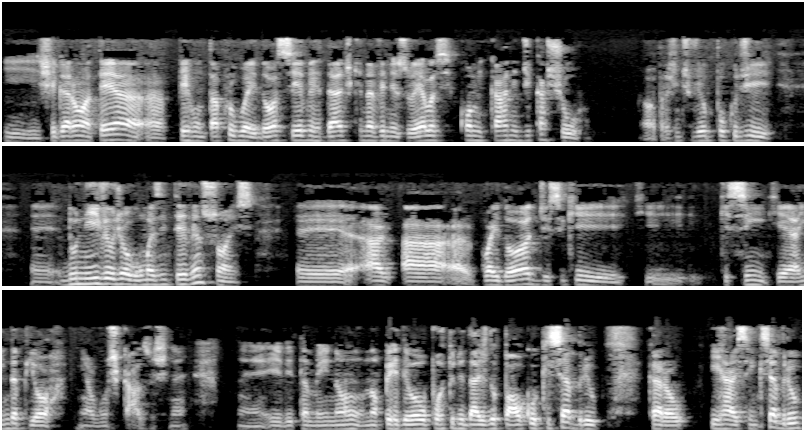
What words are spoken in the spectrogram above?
e chegaram até a, a perguntar para o Guaidó se é verdade que na Venezuela se come carne de cachorro para a gente ver um pouco de, é, do nível de algumas intervenções. É, a, a, Guaidó disse que, que, que, sim, que é ainda pior em alguns casos, né? É, ele também não, não perdeu a oportunidade do palco que se abriu, Carol e Heisen, que se abriu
